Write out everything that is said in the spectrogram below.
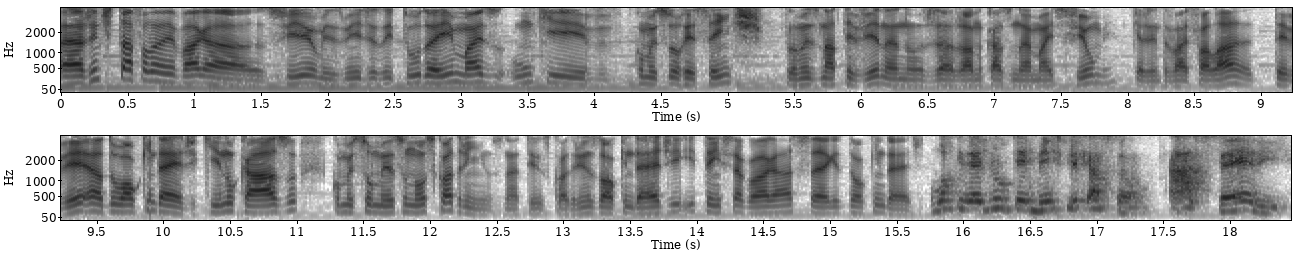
A gente tá falando em vários filmes, mídias e tudo aí, mas um que começou recente, pelo menos na TV, né? no- já, já no caso não é mais filme, que a gente vai falar, TV, é a do Walking Dead, que no caso começou mesmo nos quadrinhos, né? Tem os quadrinhos do Walking Dead e tem-se agora a série do Walking Dead. O Walking Dead não tem bem explicação. A série,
